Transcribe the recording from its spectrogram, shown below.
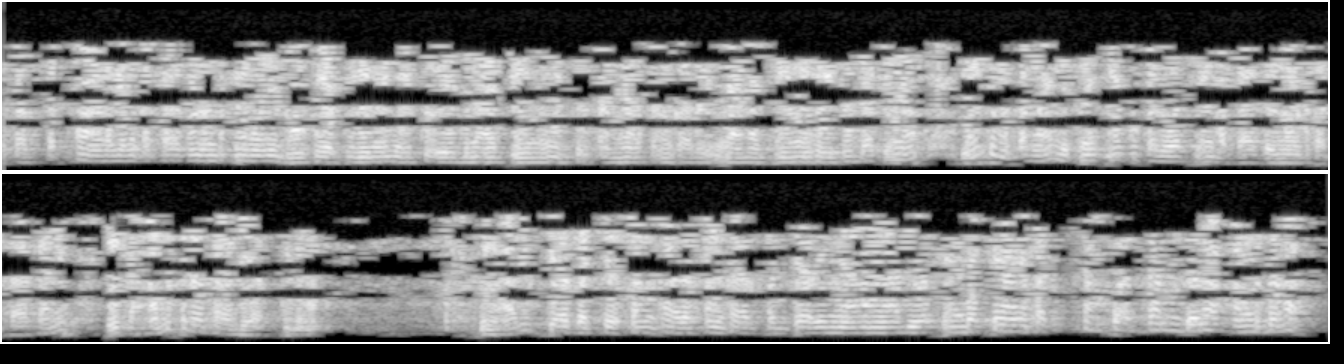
සත්‍යස්ථාන ගැන කතා කරනකොට කියන්නේ රූපය කියන හේතු වේදනා කියන හේතු සංඥා සංකාර විඥාන කියන හේතු දකින්න ඒකම තමයි මෙතන හේතුඵල වශයෙන් කතා කරනකොට කතා කරන්නේ ඒක අමතර කාර්යයක් වෙනවා. අනිත්‍ය පත්‍ය සංඛාර සංඛාර පත්‍ය විඥාන ආදී වශයෙන් දැක්කම පටිච්චසමුප්පාදන් දන අංගදහ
